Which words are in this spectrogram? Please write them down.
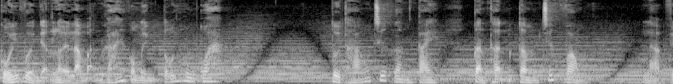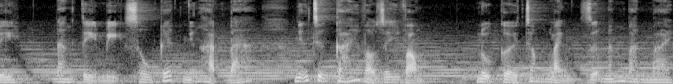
cô ấy vừa nhận lời làm bạn gái của mình tối hôm qua. Tôi tháo chiếc găng tay, cẩn thận cầm chiếc vòng. Là Vi đang tỉ mỉ sâu kết những hạt đá, những chữ cái vào dây vòng. Nụ cười trong lành giữa nắng ban mai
